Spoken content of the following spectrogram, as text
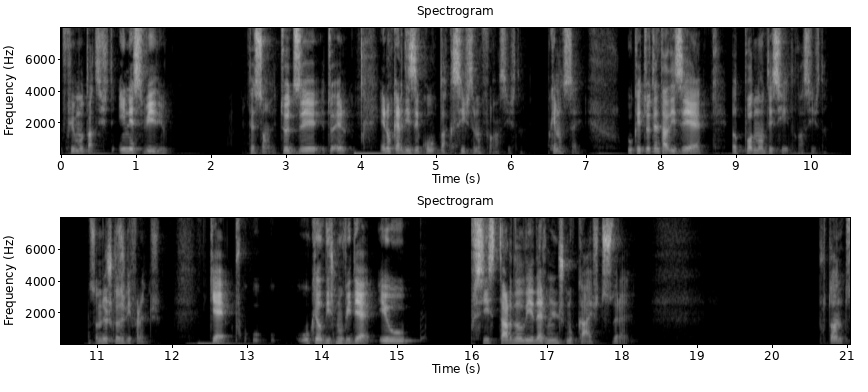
filma um taxista. E nesse vídeo, atenção, estou a dizer. eu eu, eu não quero dizer que o taxista não foi racista. Porque eu não sei. O que eu estou a tentar dizer é. Ele pode não ter sido racista. São duas coisas diferentes. Que é. O, o que ele diz no vídeo é. Eu preciso estar dali a 10 minutos no cais de Sodré. Portanto,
